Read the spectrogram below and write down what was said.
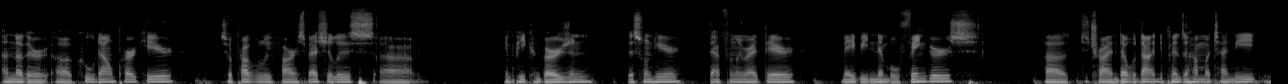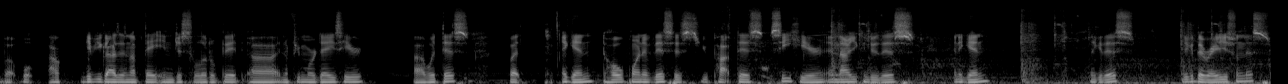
another uh, cooldown perk here so probably fire specialist, um, MP conversion. This one here, definitely right there. Maybe nimble fingers uh, to try and double down. It depends on how much I need, but we'll, I'll give you guys an update in just a little bit uh, in a few more days here uh, with this. But again, the whole point of this is you pop this C here, and now you can do this. And again, look at this. Look at the radius from this.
